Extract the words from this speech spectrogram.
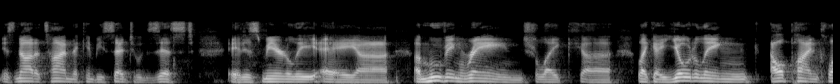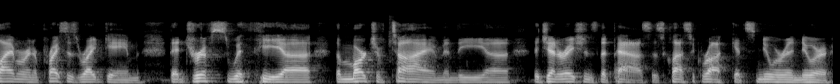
is not a time that can be said to exist. It is merely a uh, a moving range, like uh, like a yodeling alpine climber in a Price is Right game that drifts with the uh, the march of time and the uh, the generations that pass as classic rock gets newer and newer.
